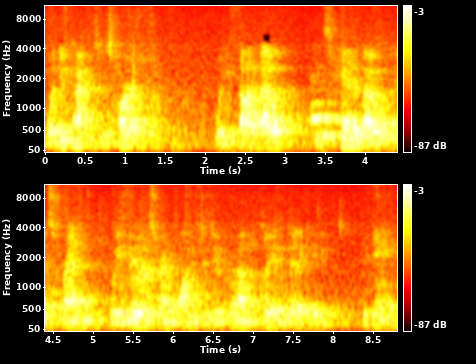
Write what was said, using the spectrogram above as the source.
What impacted his heart, what he thought about in his head about his friend, what he knew his friend wanted him to do. He went out and played and dedicated the game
